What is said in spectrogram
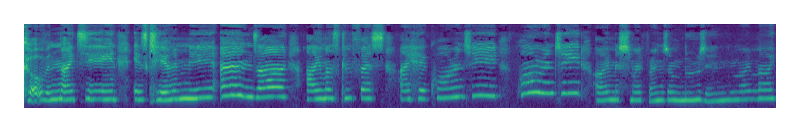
COVID nineteen is killing me, and I, I must confess, I hate quarantine. Quarantine, I miss my friends, I'm losing my mind.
